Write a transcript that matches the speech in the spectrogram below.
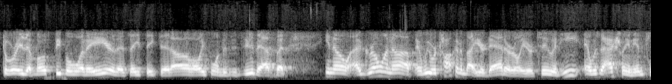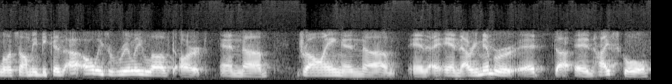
story that most people want to hear. That they think that oh, I've always wanted to do that, but you know, uh, growing up, and we were talking about your dad earlier too, and he it was actually an influence on me because I always really loved art and um, drawing, and um, and and I remember at uh, in high school,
